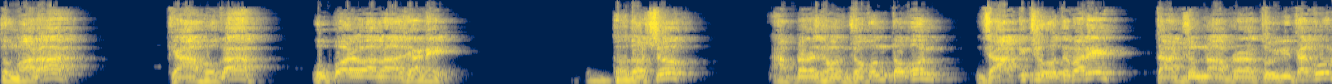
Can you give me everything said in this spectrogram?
तुम्हारा क्या होगा ऊपर वाला জানে তো দর্শক আপনারা য- যখন তখন যা কিছু হতে পারে তার জন্য আপনারা তৈরি থাকুন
